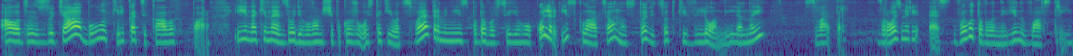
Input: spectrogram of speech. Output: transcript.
а от взуття було кілька цікавих пар. І на кінець з одягу вам ще покажу ось такий от светр. Мені сподобався його колір і склад. Це у нас 100% льон. Ляний светр в розмірі S. Виготовлений він в Австрії.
